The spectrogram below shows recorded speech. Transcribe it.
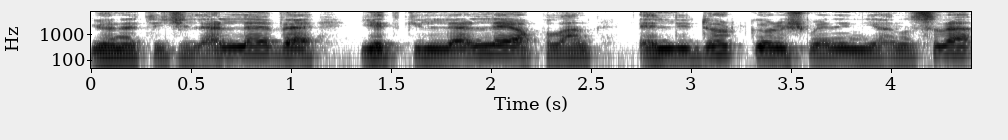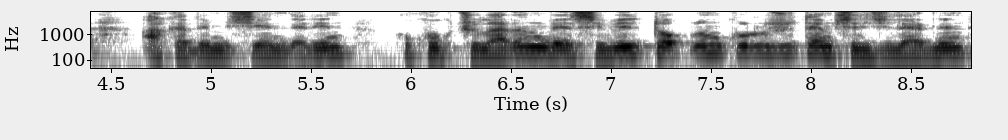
yöneticilerle ve yetkililerle yapılan 54 görüşmenin yanı sıra akademisyenlerin, hukukçuların ve sivil toplum kuruluşu temsilcilerinin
